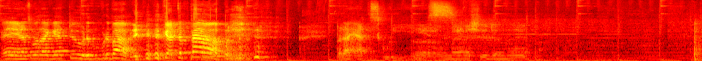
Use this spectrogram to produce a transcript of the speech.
Hey, that's what I got too. The got the power. but I had to squeeze. Oh man, I should have done that.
